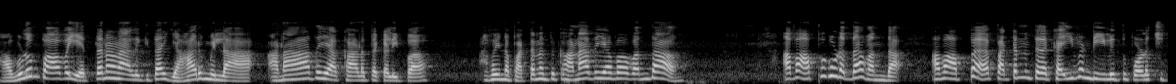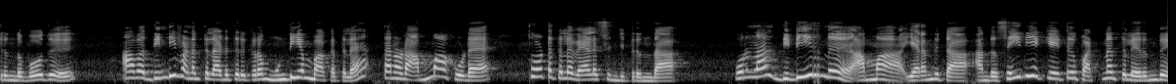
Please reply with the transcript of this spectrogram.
அவளும் பாவம் எத்தனை நாளைக்கு தான் யாரும் இல்லை அனாதையா காலத்தை கழிப்பா. அவ என்ன பட்டணத்துக்கு அனாதையாவா வந்தா? அவள் அப்போ கூட தான் வந்தா. அவ அப்போ பட்டணத்துல கைவண்டி இழுத்து பொழைச்சிட்டு இருந்தபோது அவள் திண்டிவனத்தில் அடுத்து இருக்கிற தன்னோட அம்மா கூட தோட்டத்தில் வேலை செஞ்சுட்டு இருந்தா. ஒரு நாள் திடீர்னு அம்மா இறந்துட்டா. அந்த செய்தியை கேட்டு பட்டணத்திலிருந்து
